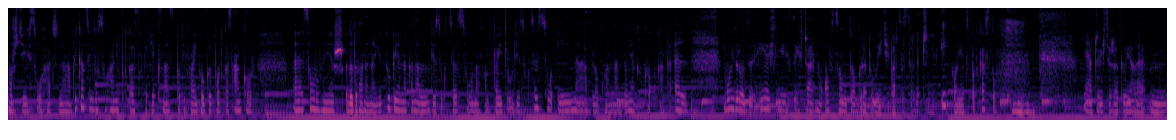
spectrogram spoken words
Możecie ich słuchać na aplikacjach do słuchania podcastów, takie jak na Spotify, Google Podcast, Anchor. E, są również dodawane na YouTubie, na kanale Ludzie Sukcesu, na fanpage Ludzie Sukcesu i na blogu annantoniak.pl. Moi drodzy, jeśli jesteś czarną owcą, to gratuluję Ci bardzo serdecznie. I koniec podcastu. Nie, oczywiście żartuję, ale mm,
